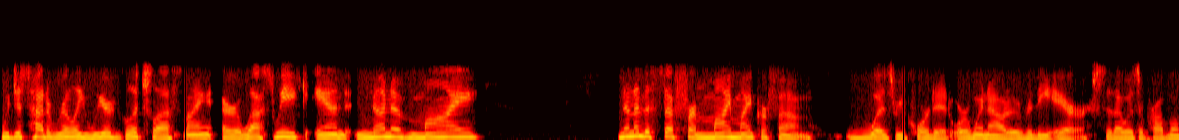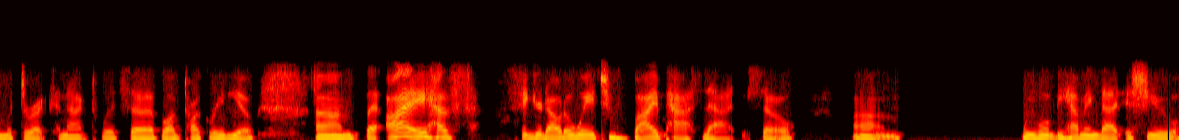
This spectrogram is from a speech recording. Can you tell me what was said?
we just had a really weird glitch last night or last week, and none of my none of the stuff from my microphone was recorded or went out over the air. So that was a problem with Direct Connect with uh, Blog Talk Radio. Um, but I have figured out a way to bypass that. So um, we won't be having that issue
